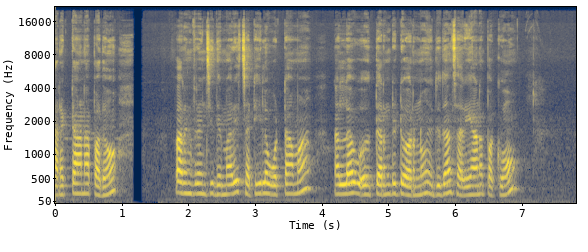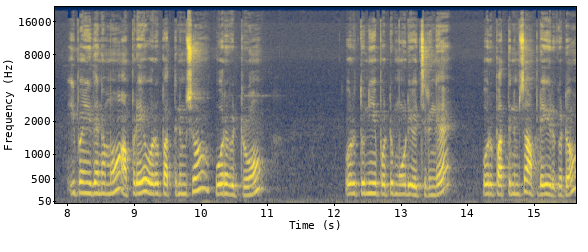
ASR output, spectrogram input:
கரெக்டான பதம். பாருங்கள் ஃப்ரெண்ட்ஸ் இதே மாதிரி சட்டியில் ஒட்டாமல் நல்லா திரண்டுட்டு வரணும். இதுதான் சரியான பக்குவம். இப்போ இதை நம்ம அப்படியே ஒரு பத்து நிமிஷம் ஊற விட்டுருவோம். ஒரு துணியை போட்டு மூடி வச்சுருங்க. ஒரு பத்து நிமிஷம் அப்படியே இருக்கட்டும்.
